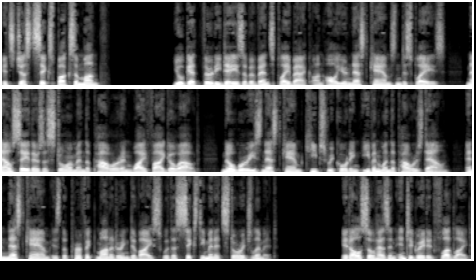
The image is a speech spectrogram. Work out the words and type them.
It's just 6 bucks a month. You'll get 30 days of events playback on all your Nest cams and displays. Now say there's a storm and the power and Wi-Fi go out. No worries Nest Cam keeps recording even when the power's down, and Nest Cam is the perfect monitoring device with a 60-minute storage limit. It also has an integrated floodlight,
